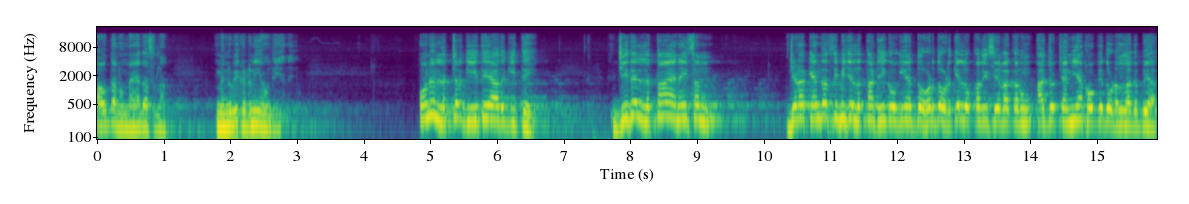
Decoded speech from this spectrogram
ਆਓ ਤੁਹਾਨੂੰ ਮੈਂ ਦੱਸ ਲਾਂ, ਮੈਨੂੰ ਵੀ ਕੱਢਣੀਆਂ ਆਉਂਦੀਆਂ ਨੇ। ਉਹਨੇ ਲੱਚਰ ਗੀਤ ਯਾਦ ਕੀਤੇ, ਜਿਹਦੇ ਲੱਤਾਂ ਐ ਨਹੀਂ ਸਨ ਜਿਹੜਾ ਕਹਿੰਦਾ ਸੀ ਵੀ ਜੇ ਲੱਤਾਂ ਠੀਕ ਹੋ ਗਈਆਂ ਦੌੜ ਦੌੜ ਕੇ ਲੋਕਾਂ ਦੀ ਸੇਵਾ ਕਰੂੰ, ਅੱਜ ਉਹ ਚੈਨੀਆਂ ਖੋ ਕੇ ਦੌੜਨ ਲੱਗ ਪਿਆ।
